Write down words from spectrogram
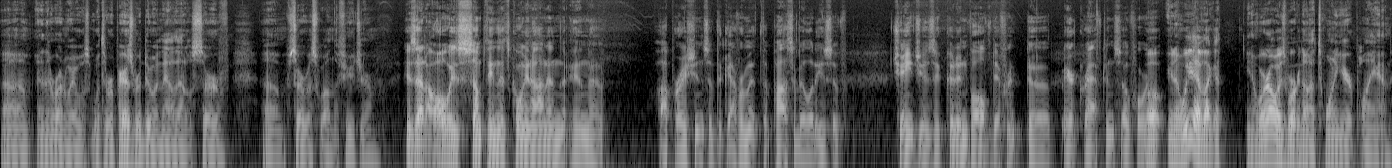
Um, and the runway will, with the repairs we're doing now, that'll serve um, serve us well in the future. Is that always something that's going on in the, in the operations of the government? The possibilities of changes it could involve different uh, aircraft and so forth. Well, you know, we have like a, you know, we're always working on a 20 year plan.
